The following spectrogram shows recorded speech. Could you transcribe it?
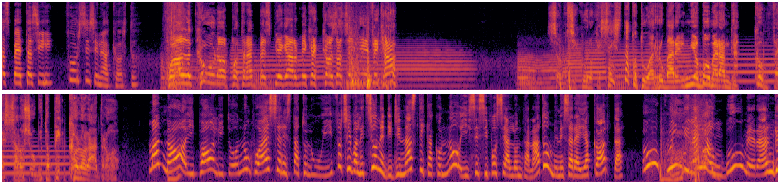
Aspetta, sì, forse se n'è accorto. Qualcuno potrebbe spiegarmi che cosa significa? Sono sicuro che sei stato tu a rubare il mio boomerang. Confessalo subito, piccolo ladro. Ma no, Ippolito, non può essere stato lui. Faceva lezione di ginnastica con noi. Se si fosse allontanato, me ne sarei accorta. Oh, quindi lei ha un boomerang.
